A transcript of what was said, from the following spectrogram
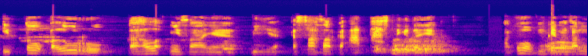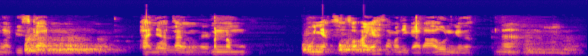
Itu peluru kalau misalnya dia kesasar ke atas dikit aja. Aku mungkin Oh. akan menghabiskan hanya akan menem punya sosok ayah sama tiga tahun gitu. nah Hmm.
